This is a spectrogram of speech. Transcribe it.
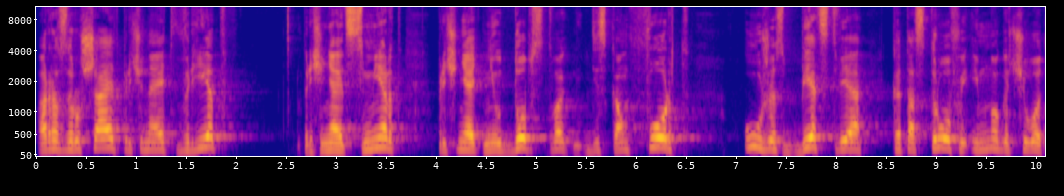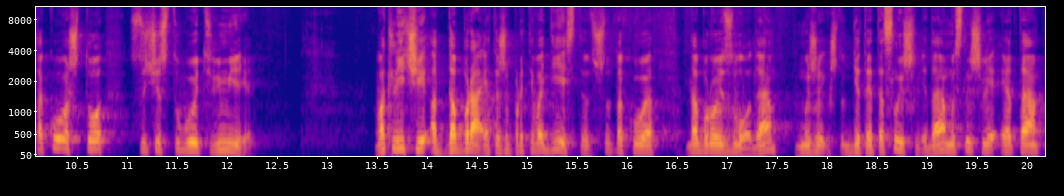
разрушает, причиняет вред, причиняет смерть, причиняет неудобство, дискомфорт, ужас, бедствия, катастрофы и много чего такого, что существует в мире. В отличие от добра, это же противодействует. Что такое добро и зло, да? Мы же где-то это слышали, да? Мы слышали это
